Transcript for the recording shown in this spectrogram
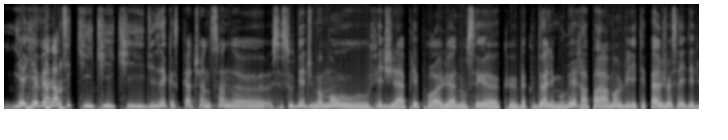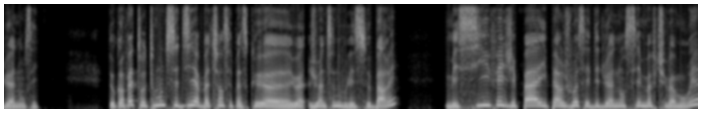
il y, avait un article qui, qui, qui disait que Scarlett Johansson euh, se souvenait du moment où Fidge l'a appelé pour lui annoncer euh, que Black Widow allait mourir. Apparemment, lui, il n'était pas joyeux à l'idée de lui annoncer. Donc en fait, tout le monde se dit ah bah tiens, c'est parce que euh, Johansson voulait se barrer. Mais si Fidge n'est pas hyper joyeux à l'idée de lui annoncer meuf, tu vas mourir.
